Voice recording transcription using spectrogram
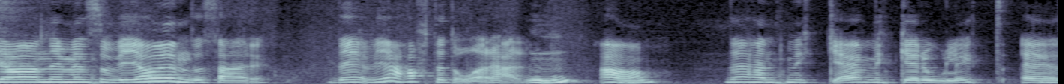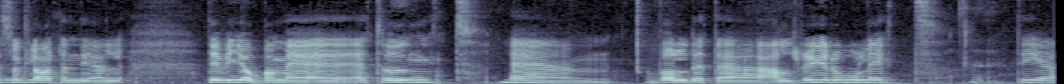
ja, nej men så vi har ändå så här, det, vi har haft ett år här. Mm. Ja, det har hänt mycket, mycket roligt. Eh, Såklart en del, det vi jobbar med är, är tungt. Eh, våldet är aldrig roligt. Det,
